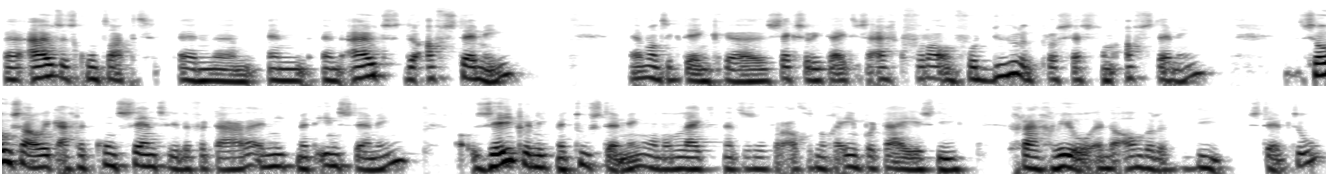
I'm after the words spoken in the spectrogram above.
uh, uit het contact en, um, en, en uit de afstemming. Want ik denk, seksualiteit is eigenlijk vooral een voortdurend proces van afstemming. Zo zou ik eigenlijk consent willen vertalen en niet met instemming. Zeker niet met toestemming, want dan lijkt het net alsof er altijd nog één partij is die graag wil en de andere die stemt toe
